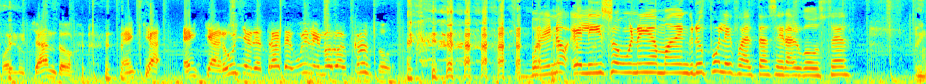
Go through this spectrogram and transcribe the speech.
Voy luchando. En que, en que aruñe detrás de Willy no lo alcanzo. Bueno, él hizo una llamada en grupo, le falta hacer algo a usted. Entre,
